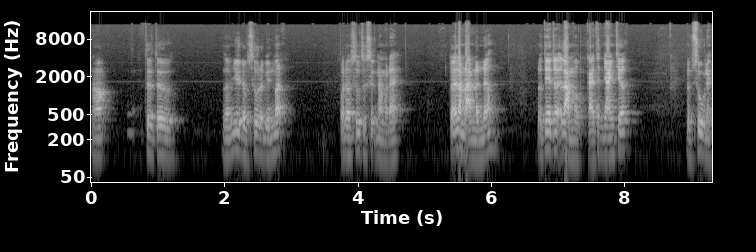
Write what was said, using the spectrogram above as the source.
Đó. Từ từ. Giống như đồng xu đã biến mất. Và đồng xu thực sự nằm ở đây. Tôi sẽ làm lại một lần nữa. Đầu tiên tôi sẽ làm một cái thật nhanh trước. Đồng xu này.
